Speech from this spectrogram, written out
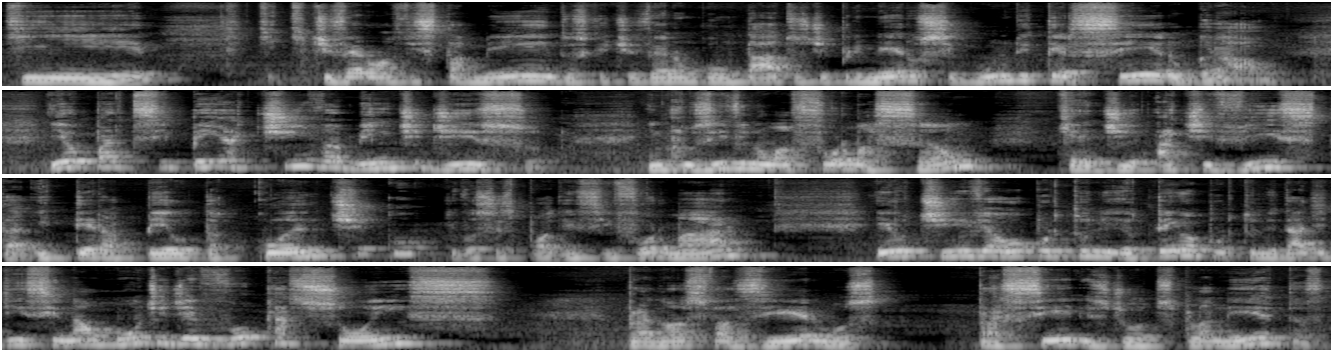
que, que, que tiveram avistamentos, que tiveram contatos de primeiro, segundo e terceiro grau. E eu participei ativamente disso, inclusive numa formação que é de ativista e terapeuta quântico, que vocês podem se informar. Eu tive a oportunidade, eu tenho a oportunidade de ensinar um monte de evocações para nós fazermos para seres de outros planetas,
